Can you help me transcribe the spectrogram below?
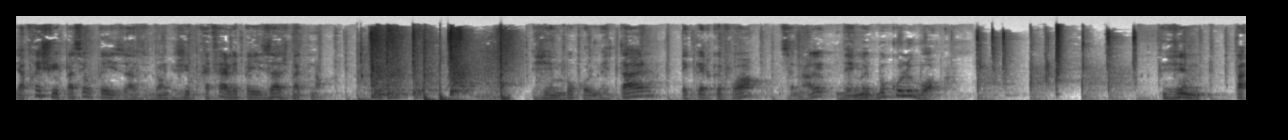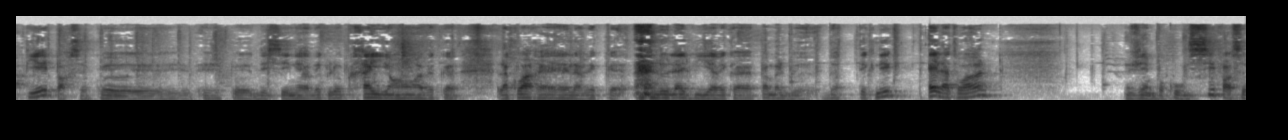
et après je suis passé au paysage. Donc je préfère les paysages maintenant. J'aime beaucoup le métal et quelquefois ça m'arrive d'aimer beaucoup le bois. J'aime papier parce que je peux dessiner avec le crayon, avec euh, l'aquarelle, avec euh, le lavis, avec euh, pas mal d'autres techniques. Et la toile, j'aime beaucoup aussi parce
